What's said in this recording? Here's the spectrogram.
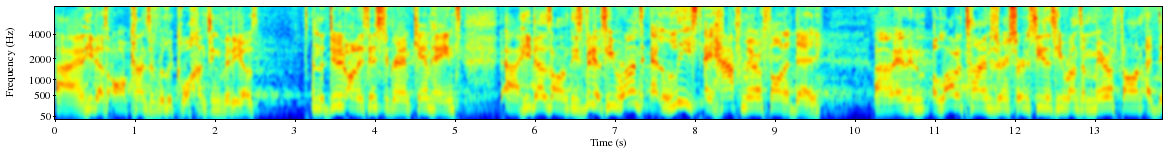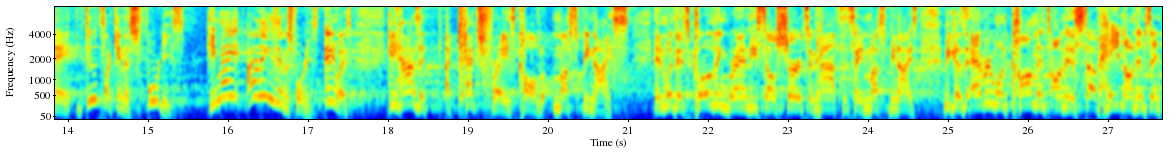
uh, and he does all kinds of really cool hunting videos. And the dude on his Instagram, Cam Hanes, uh, he does on these videos, he runs at least a half marathon a day. Uh, and then a lot of times during certain seasons, he runs a marathon a day. Dude's like in his 40s. He may, I don't think he's in his 40s. Anyways, he has a, a, catchphrase called must be nice. And with his clothing brand, he sells shirts and hats that say must be nice because everyone comments on his stuff, hating on him, saying,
